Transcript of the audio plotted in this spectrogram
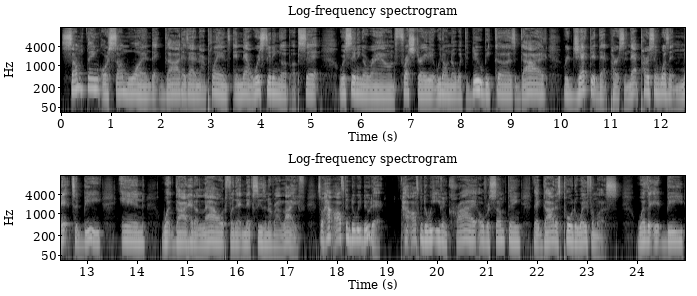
Something or someone that God has had in our plans, and now we're sitting up upset. We're sitting around frustrated. We don't know what to do because God rejected that person. That person wasn't meant to be in what God had allowed for that next season of our life. So, how often do we do that? How often do we even cry over something that God has pulled away from us? Whether it be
